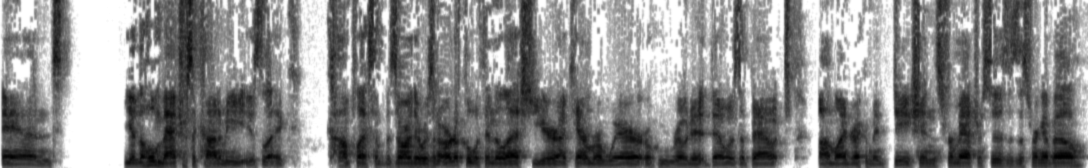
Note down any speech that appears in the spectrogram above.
and yeah the whole mattress economy is like complex and bizarre. There was an article within the last year i can't remember where or who wrote it that was about online recommendations for mattresses. Does this ring a bell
